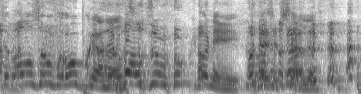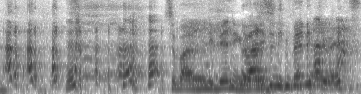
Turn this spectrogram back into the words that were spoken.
Ze hebben alles overhoop Ze hebben gehaald. alles overhoop Oh nee, dat was ik zelf. Ze waren er niet binnen Daar waren geweest. ze niet binnen geweest.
